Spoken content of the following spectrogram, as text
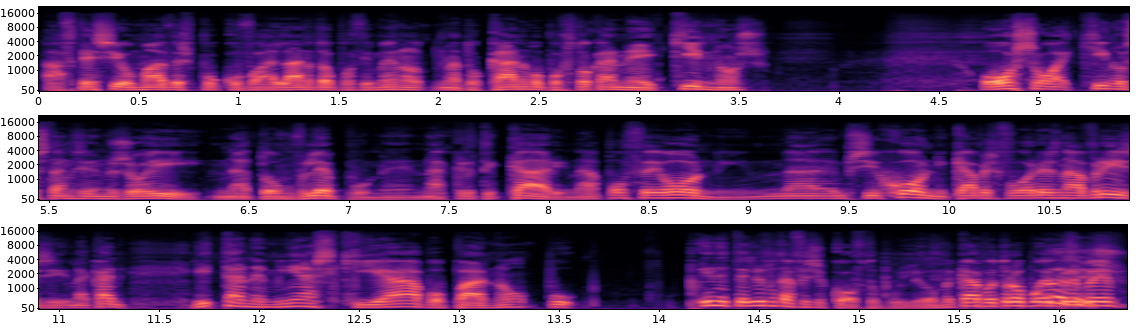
αυτές οι ομάδες που κουβαλάνε το απωθημένο να το κάνουμε όπως το έκανε εκείνος, όσο εκείνος ήταν στην ζωή, να τον βλέπουν, να κριτικάρει, να αποθεώνει, να ψυχώνει, κάποιες φορές να βρίζει, να κάνει. Ήταν μια σκιά από πάνω που είναι τελείως μεταφυσικό αυτό που λέω. Με κάποιο τρόπο Μαζί έπρεπε σου.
